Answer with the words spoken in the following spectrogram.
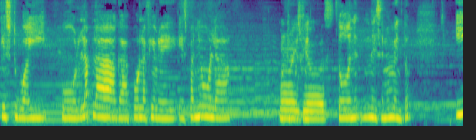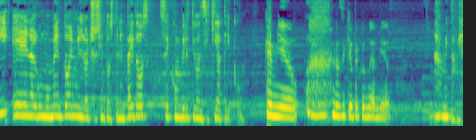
que estuvo ahí por la plaga, por la fiebre española, porque Ay, pues fue Dios. todo en, en ese momento. Y en algún momento, en 1832, se convirtió en psiquiátrico. Qué miedo. Los psiquiátricos me dan miedo. A mí también.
